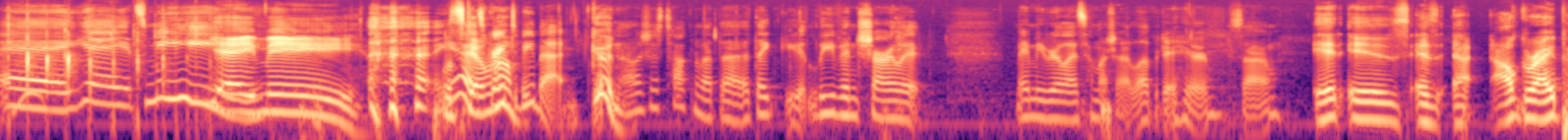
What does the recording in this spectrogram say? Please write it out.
Hey, yay, it's me. Yay, me! yeah, it's great on? to be back. Good. I was just talking about that. I think leaving Charlotte made me realize how much I loved it here. So It is as uh, I'll gripe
